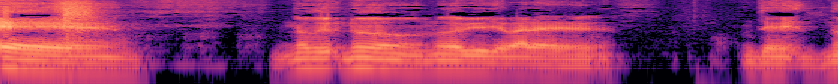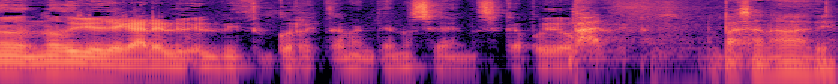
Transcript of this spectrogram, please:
Eh, no, no, no debió llevar el, de- no, no debió llegar el, el Bizum correctamente. No sé, no sé qué ha podido. Vale, no pasa nada, tío.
